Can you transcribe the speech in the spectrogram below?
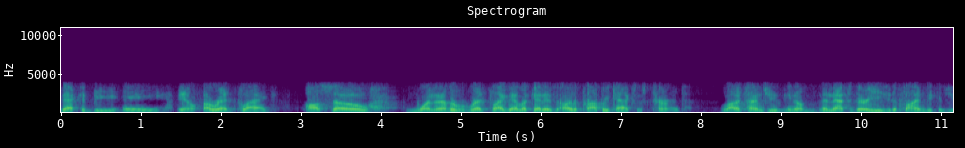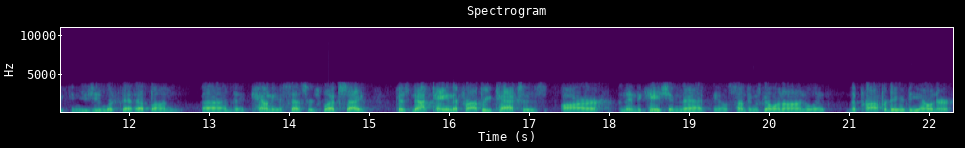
that could be a you know a red flag. Also, one another red flag I look at is are the property taxes current? A lot of times you you know and that's very easy to find because you can usually look that up on uh, the county assessor's website. Because not paying the property taxes are an indication that you know something's going on with the property or the owner.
